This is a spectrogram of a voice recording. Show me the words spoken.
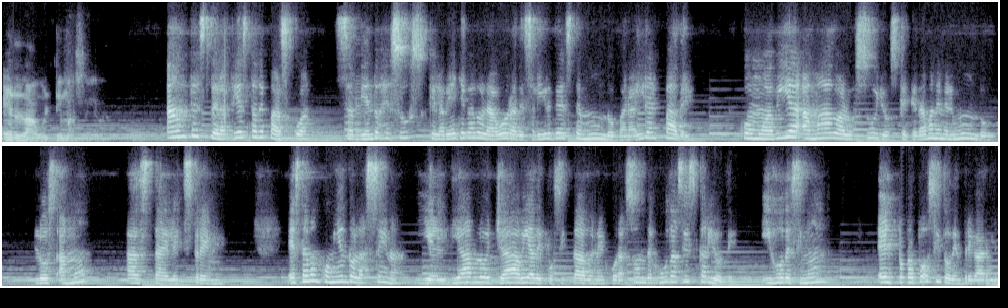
en la última cena. Antes de la fiesta de Pascua, sabiendo Jesús que le había llegado la hora de salir de este mundo para ir al Padre, como había amado a los suyos que quedaban en el mundo, los amó hasta el extremo. Estaban comiendo la cena y el diablo ya había depositado en el corazón de Judas Iscariote, hijo de Simón, el propósito de entregarle.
